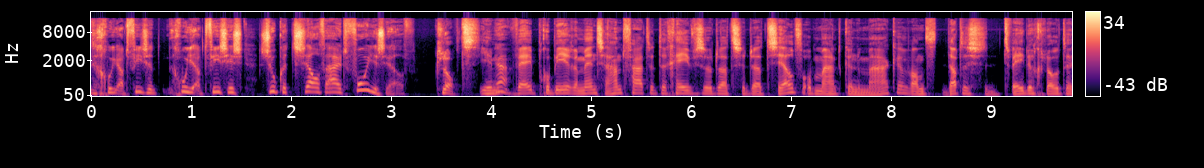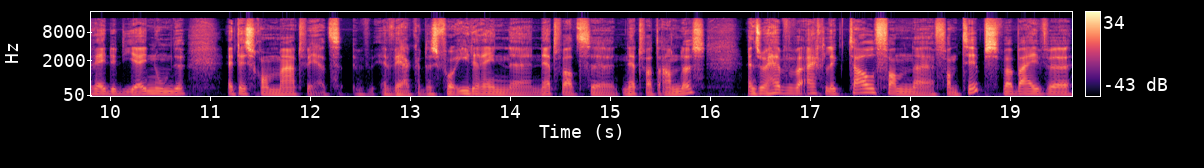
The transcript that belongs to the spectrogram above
niet het goede advies. Het goede advies is: zoek het zelf uit voor jezelf. Klopt. Je- Ja. Wij proberen mensen handvaten te geven zodat ze dat zelf op maat kunnen maken. Want dat is de tweede grote reden die jij noemde. Het is gewoon maatwerk werken. Dus voor iedereen eh, net, wat, eh, net wat anders. En zo hebben we eigenlijk tal van, eh, van tips waarbij we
